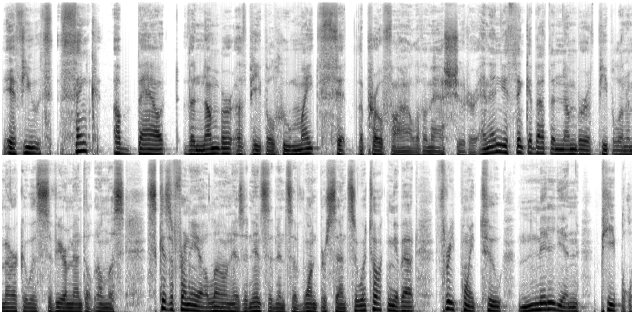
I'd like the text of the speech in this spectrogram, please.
If you th- think about the number of people who might fit the profile of a mass shooter. And then you think about the number of people in America with severe mental illness. Schizophrenia alone has an incidence of 1%. So we're talking about 3.2 million people,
